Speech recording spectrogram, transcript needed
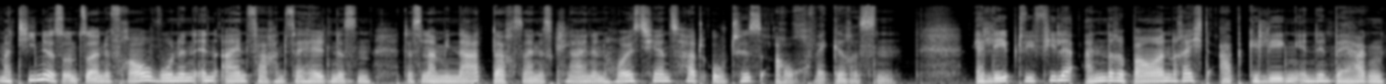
Martinez und seine Frau wohnen in einfachen Verhältnissen. Das Laminatdach seines kleinen Häuschens hat Otis auch weggerissen. Er lebt wie viele andere Bauern recht abgelegen in den Bergen,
